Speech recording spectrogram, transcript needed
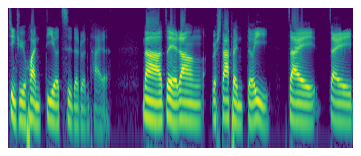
进去换第二次的轮胎了。那这也让 Verstappen 得以在在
